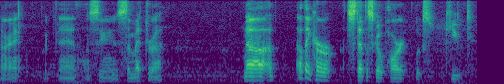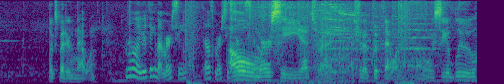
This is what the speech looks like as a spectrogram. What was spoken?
Alright. Put that. Let's see. Symmetra. No, I, think her stethoscope heart looks cute. Looks better than that one. No, you're thinking about Mercy. That was Mercy. Oh. Mercy. That's right. I should have equipped that one. Oh, we see a blue.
